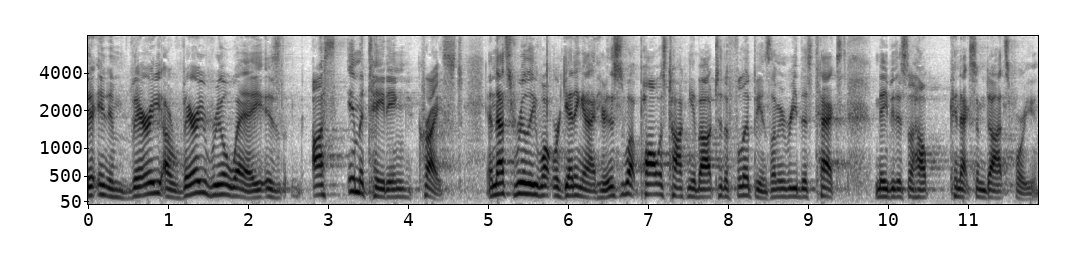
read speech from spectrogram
in a very, a very real way is us imitating Christ. And that's really what we're getting at here. This is what Paul was talking about to the Philippians. Let me read this text. Maybe this will help connect some dots for you.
